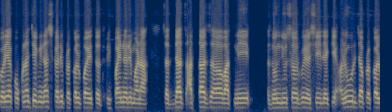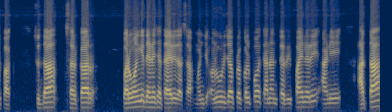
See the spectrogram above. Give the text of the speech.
करूया. कोकणाचे विनाशकारी प्रकल्प येतात. रिफायनरी म्हणा सध्याच आत्ताच बातमी दोन दिवसापूर्वी अशी येईल की अणुऊर्जा प्रकल्पाक सुद्धा सरकार परवानगी देण्याच्या तयारीत असा. म्हणजे अणुऊर्जा प्रकल्प त्यानंतर रिफायनरी आणि आता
